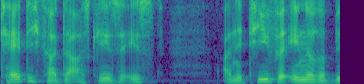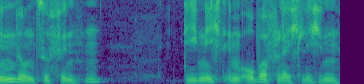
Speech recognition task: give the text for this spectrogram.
Tätigkeit der Askese ist, eine tiefe innere Bindung zu finden, die nicht im oberflächlichen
